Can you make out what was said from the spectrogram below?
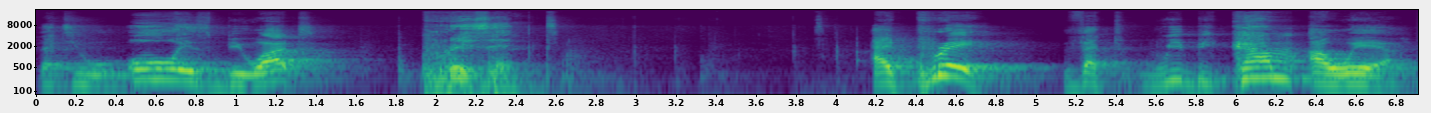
that He will always be what? Present. I pray that we become aware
